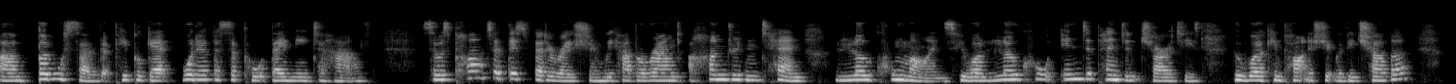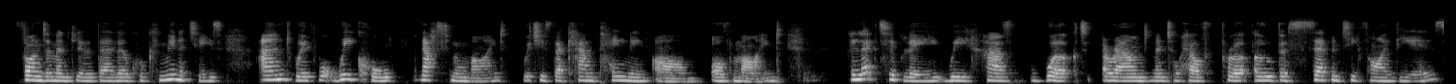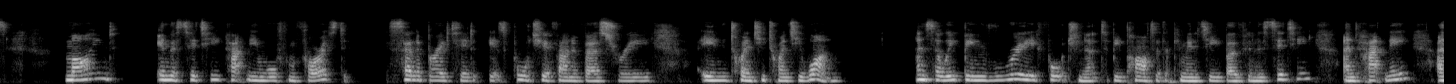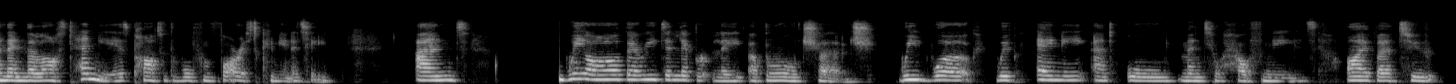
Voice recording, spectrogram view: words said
um, but also that people get whatever support they need to have. So as part of this federation, we have around 110 local minds who are local independent charities who work in partnership with each other, fundamentally with their local communities, and with what we call National Mind, which is the campaigning arm of Mind. Collectively, we have worked around mental health for over 75 years. Mind in the city, Hackney and Waltham Forest, celebrated its 40th anniversary in 2021. And so we've been really fortunate to be part of the community, both in the city and Hackney, and then the last 10 years, part of the Waltham Forest community. And we are very deliberately a broad church. We work with any and all mental health needs, either to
